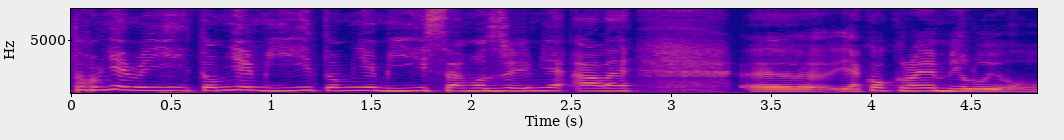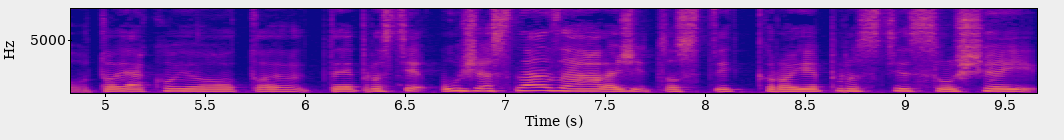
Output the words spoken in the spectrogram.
to, mě míjí, to mě míjí, to mě míjí samozřejmě, ale uh, jako kroje miluju, to jako jo, to, to je prostě úžasná záležitost, ty kroje prostě slušej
